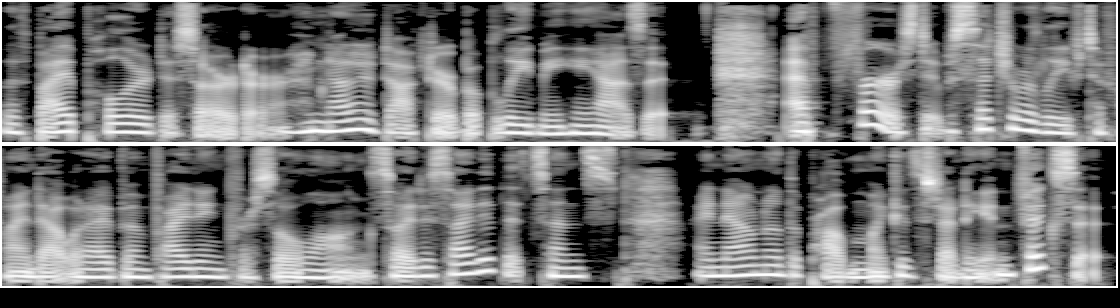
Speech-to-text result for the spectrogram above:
with bipolar disorder. I'm not a doctor, but believe me, he has it. At first, it was such a relief to find out what I've been fighting for so long. So I decided that since I now know the problem, I could study it and fix it.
